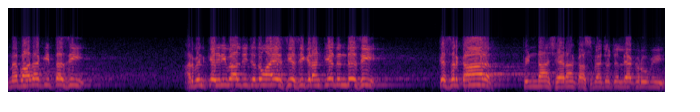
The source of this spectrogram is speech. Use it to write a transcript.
ਮੈਂ ਵਾਅਦਾ ਕੀਤਾ ਸੀ, ਅਰਵਿੰਦ ਕੇਜਰੀਵਾਲ ਜੀ ਜਦੋਂ ਆਏ ਸੀ, ਅਸੀਂ ਗਰੰਟੀਆਂ ਦਿੰਦੇ ਸੀ ਕਿ ਸਰਕਾਰ ਪਿੰਡਾਂ, ਸ਼ਹਿਰਾਂ, ਕਸਬਿਆਂ 'ਚੋਂ ਚੱਲਿਆ ਕਰੂਗੀ,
